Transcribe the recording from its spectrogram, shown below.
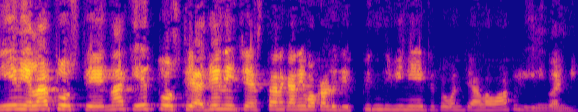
నేను ఎలా తోస్తే నాకేది తోస్తే అదే నేను చేస్తాను కానీ ఒకళ్ళు చెప్పింది వినేటటువంటి అలవాటు లేనివాడిని.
